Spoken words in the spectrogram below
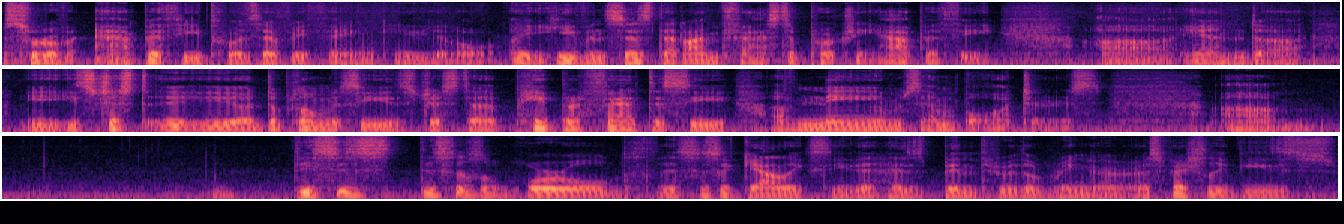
sort of apathy towards everything. He, you know, he even says that I'm fast approaching apathy, and it's just you know, diplomacy is just a paper fantasy of names and borders. Um, this is this is a world, this is a galaxy that has been through the ringer, especially these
